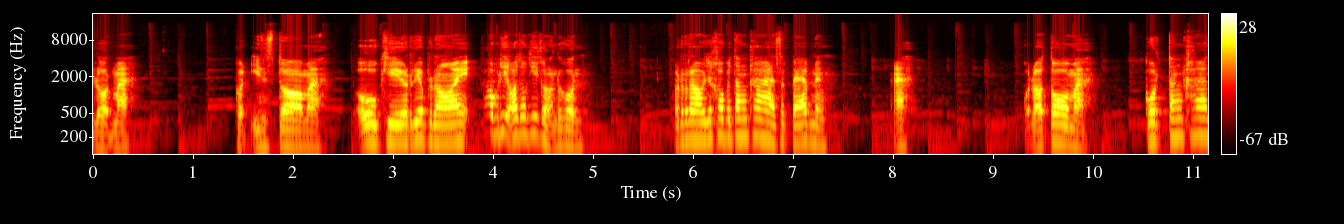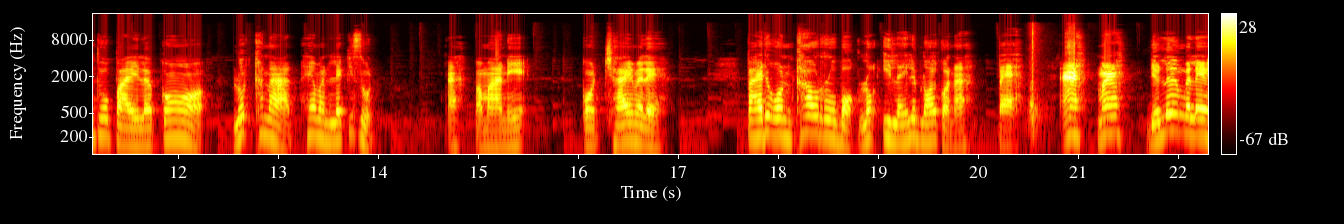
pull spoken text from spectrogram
โหลดมา กด Install มา โอเคเรียบร้อย เข้าไปที่ออโต้คลิกก่อนทุกคน เราจะเข้าไปตั้งค่าสักแป๊บหนึ่งอะ กดออโต้มา กดตั้งค่าทั่วไปแล้วก็ลดขนาดให้มันเล็กที่สุด อะ ประมาณนี้ กดใช้มาเลย ไปทุกคนเข้าโรบอกล็อกอินเลยเรียบร้อยก่อนนะ แปะอะ มา เดี๋ยวเริ่มกันเลย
